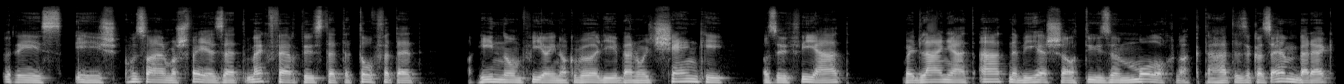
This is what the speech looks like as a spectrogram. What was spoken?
rész és 23-as fejezet megfertőztette Toffetet a Hinnom fiainak völgyében, hogy senki az ő fiát vagy lányát át ne vihesse a tűzön moloknak. Tehát ezek az emberek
